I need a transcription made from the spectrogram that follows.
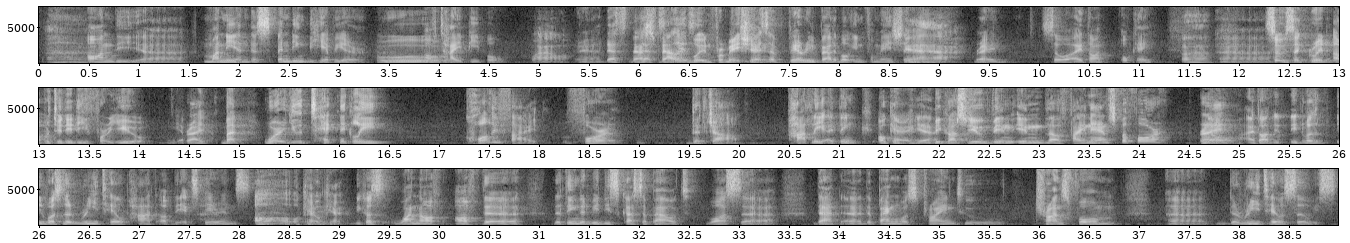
on the uh, money and the spending behavior Ooh. of Thai people. Wow. Yeah, that's, That's valuable information. That's a very valuable information. Yeah. Right. So I thought, okay. Uh-huh. Uh, So it's a great opportunity for you, Yep. right? But were you technically qualified for the job? partly, I think. Okay. Yeah. Because you've been in the finance before, right? No, I thought it, it was it was the retail part of the experience. Oh, okay, okay. Because one of, of the the thing that we discussed about was uh, that uh, the bank was trying to transform uh, the retail service.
